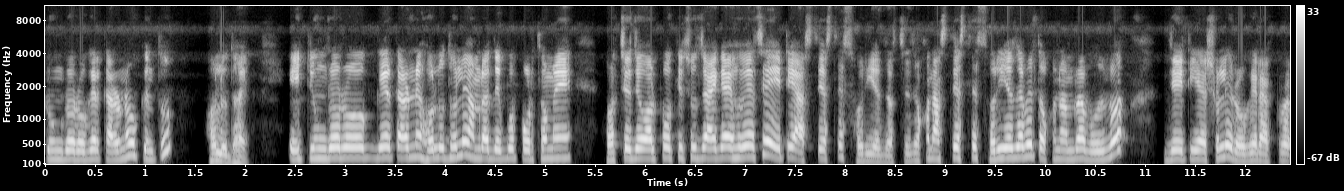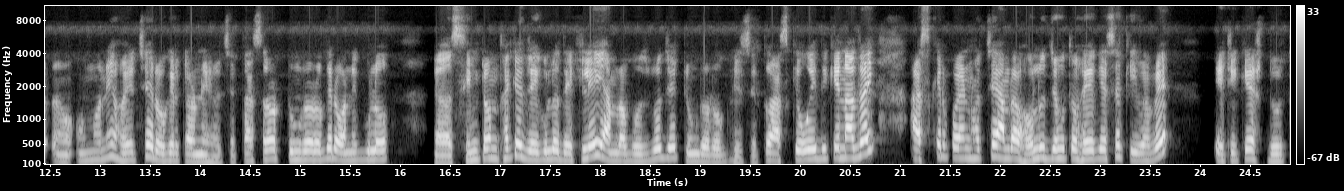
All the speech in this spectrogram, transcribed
টুংরো রোগের কারণেও কিন্তু হলুদ হয়। এই টুংরো রোগের কারণে হলুদ হলে আমরা দেখব প্রথমে হচ্ছে যে অল্প কিছু জায়গায় হয়েছে, এটি আস্তে আস্তে ছড়িয়ে যাচ্ছে। যখন আস্তে আস্তে ছড়িয়ে যাবে তখন আমরা বুঝব যে এটি আসলে রোগের মানে হয়েছে, রোগের কারণে হয়েছে। তাছাড়াও টুংরো রোগের অনেকগুলো সিমটম থাকে যেগুলো দেখলেই আমরা বুঝব যে টুংরো রোগ হয়েছে। তো আজকে ওই দিকে না যাই, আজকের পয়েন্ট হচ্ছে আমরা হলুদ যেহেতু হয়ে গেছে, কীভাবে এটিকে দ্রুত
